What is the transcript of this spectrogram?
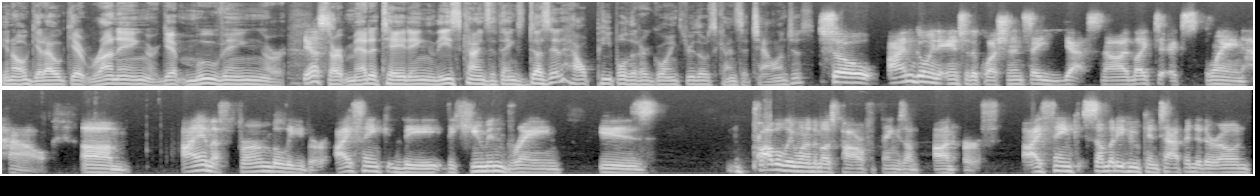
you know get out get running or get moving or yes. start meditating these kinds of things. Does it help people that are going through those kinds of challenges? So i'm going to answer the question and say yes. Now i'd like to explain how. Um, I am a firm believer. I think the the human brain is probably one of the most powerful things on on earth. I think somebody who can tap into their own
